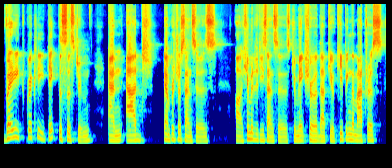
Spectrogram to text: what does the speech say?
very quickly take the system and add temperature sensors uh, humidity sensors to make sure that you're keeping the mattress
